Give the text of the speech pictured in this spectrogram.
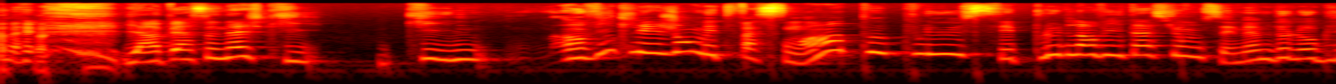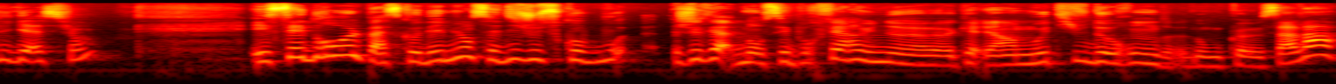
il y a un personnage qui, qui invite les gens, mais de façon un peu plus, c'est plus de l'invitation, c'est même de l'obligation. Et c'est drôle parce qu'au début, on s'est dit jusqu'au bout. Bon, c'est pour faire une, un motif de ronde, donc euh, ça va.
